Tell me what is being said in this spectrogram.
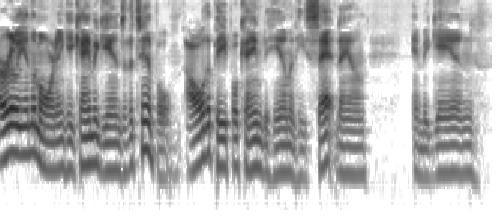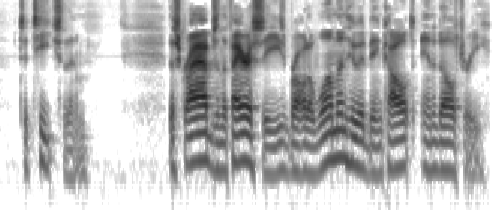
Early in the morning, he came again to the temple. All the people came to him, and he sat down and began to teach them. The scribes and the Pharisees brought a woman who had been caught in adultery.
